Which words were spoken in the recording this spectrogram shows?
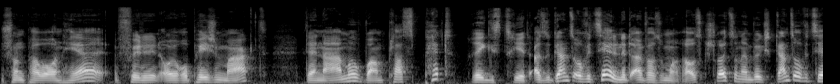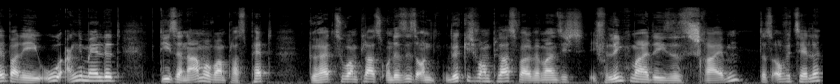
schon ein paar Wochen her für den europäischen Markt der Name OnePlus Pad registriert. Also ganz offiziell, nicht einfach so mal rausgestreut, sondern wirklich ganz offiziell bei der EU angemeldet. Dieser Name OnePlus Pad gehört zu OnePlus. Und das ist auch wirklich OnePlus, weil wenn man sich, ich verlinke mal dieses Schreiben, das offizielle,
